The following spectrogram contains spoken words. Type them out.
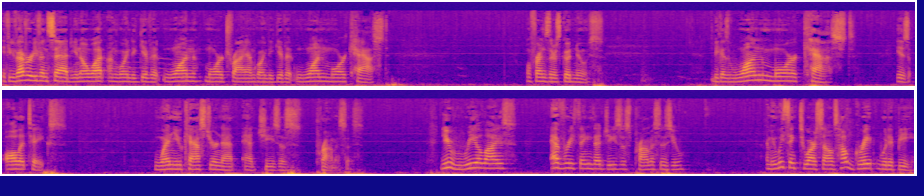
If you've ever even said, you know what, I'm going to give it one more try, I'm going to give it one more cast. Well, friends, there's good news. Because one more cast is all it takes when you cast your net at Jesus' promises. Do you realize everything that Jesus promises you? I mean, we think to ourselves, how great would it be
